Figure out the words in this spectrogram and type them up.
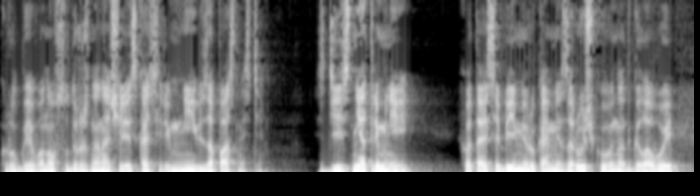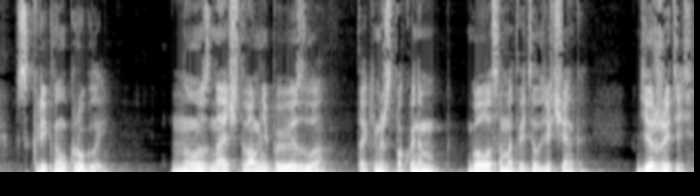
Круглый Иванов судорожно начали искать ремни безопасности. «Здесь нет ремней!» Хватаясь обеими руками за ручку над головой, вскрикнул Круглый. «Ну, значит, вам не повезло», – таким же спокойным голосом ответил Левченко. «Держитесь,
